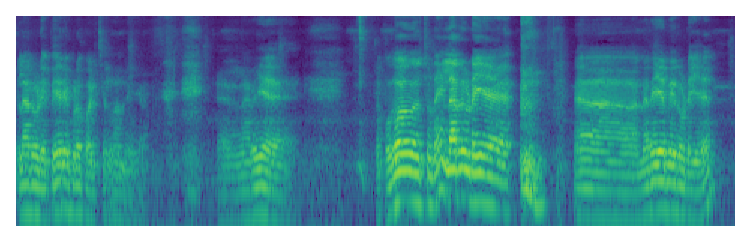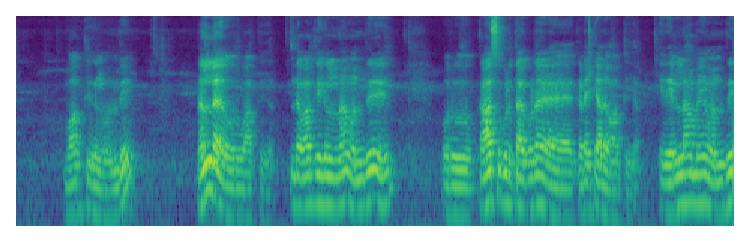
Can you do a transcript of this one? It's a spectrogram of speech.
எல்லாருடைய பேரை கூட படிச்சிடலாம்னு நினைக்கிறேன். நிறைய பொதுவாக சொல்கிறேன் எல்லாருடைய அஹ், நிறைய பேருடைய வாக்குகள் வந்து நல்ல ஒரு வாக்குகள். இந்த வாக்குகள்லாம் வந்து ஒரு காசு கொடுத்தா கூட கிடைக்காத வாக்குகள். இது எல்லாமே வந்து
